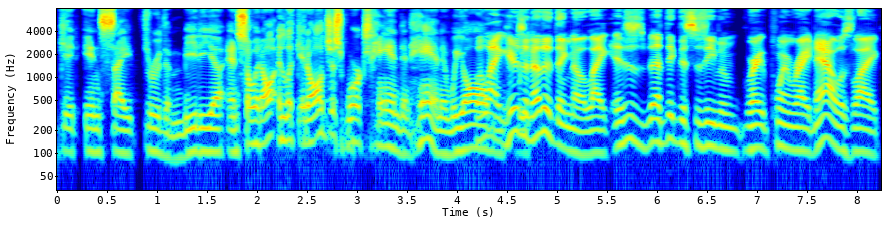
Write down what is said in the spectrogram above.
get insight through the media, and so it all look it all just works hand in hand, and we all. But like, here's we, another thing though. Like, this is I think this is even great point right now. Is like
